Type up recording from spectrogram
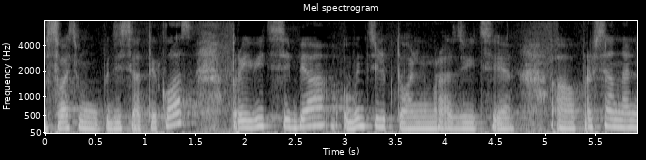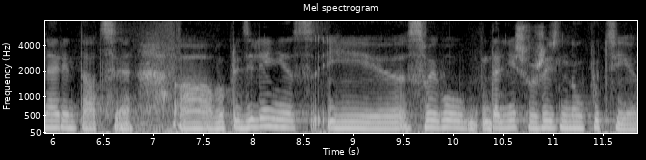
с 8 по 10 класс проявить себя в интеллектуальном развитии, э, профессиональной ориентации, э, в определении и своего дальнейшего жизненного пути,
